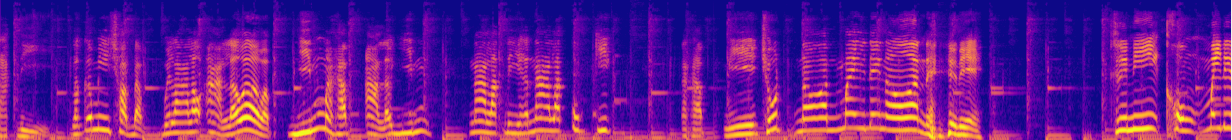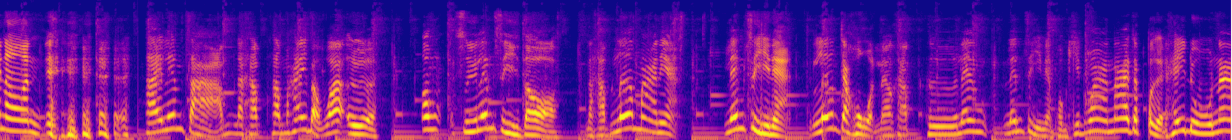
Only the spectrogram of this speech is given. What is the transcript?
รักดี แล้วก็มีช็อตแบบเวลาเราอ่านแล้วแบบยิ้มอะครับ อ่านแล้วยิ้ม น่ารักดีก็น่ารักกุ๊กกิ๊กนะครับ มีชุดนอนไม่ได้นอนนี่คืนนี้คงไม่ได้นอน ท้ายเล่มสามนะครับทำให้แบบว่าเออ ต้องซื้อเล่มสี่ต่อนะครับ เริ่มมาเนี่ยเล่มสี่เนี่ย เริ่มจะโหดแล้วครับ คือเล่มเล่มสี่เนี่ย ผมคิดว่าน่าจะเปิดให้ดูหน้า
